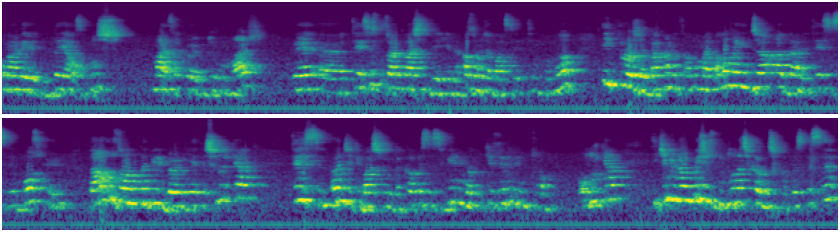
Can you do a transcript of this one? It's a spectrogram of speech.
onay verildiğinde yazmış. Maalesef böyle bir durum var ve e, tesis uzaklaştı diye yine az önce bahsettiğim konu. İlk proje bakanlıktan onay alamayınca Adana tesisi Bozköy'ün daha uzanımda bir bölgeye taşınırken tesisin önceki başvuruda kapasitesi 1 milyon 250 bin ton olurken 2 milyon 500 bin tona çıkarılmış kapasitesi.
